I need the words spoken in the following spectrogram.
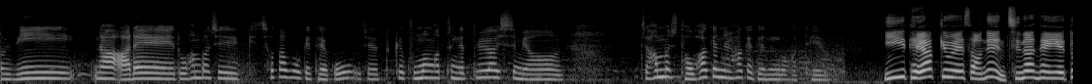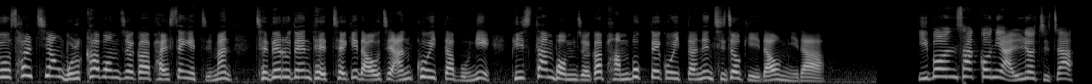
위나 아래도 한 번씩 쳐다보게 되고 이제 특히 구멍 같은 게 뚫려 있으면 이제 한 번씩 더 확인을 하게 되는 것 같아요. 이 대학교에서는 지난해에도 설치형 몰카 범죄가 발생했지만 제대로 된 대책이 나오지 않고 있다 보니 비슷한 범죄가 반복되고 있다는 지적이 나옵니다. 이번 사건이 알려지자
